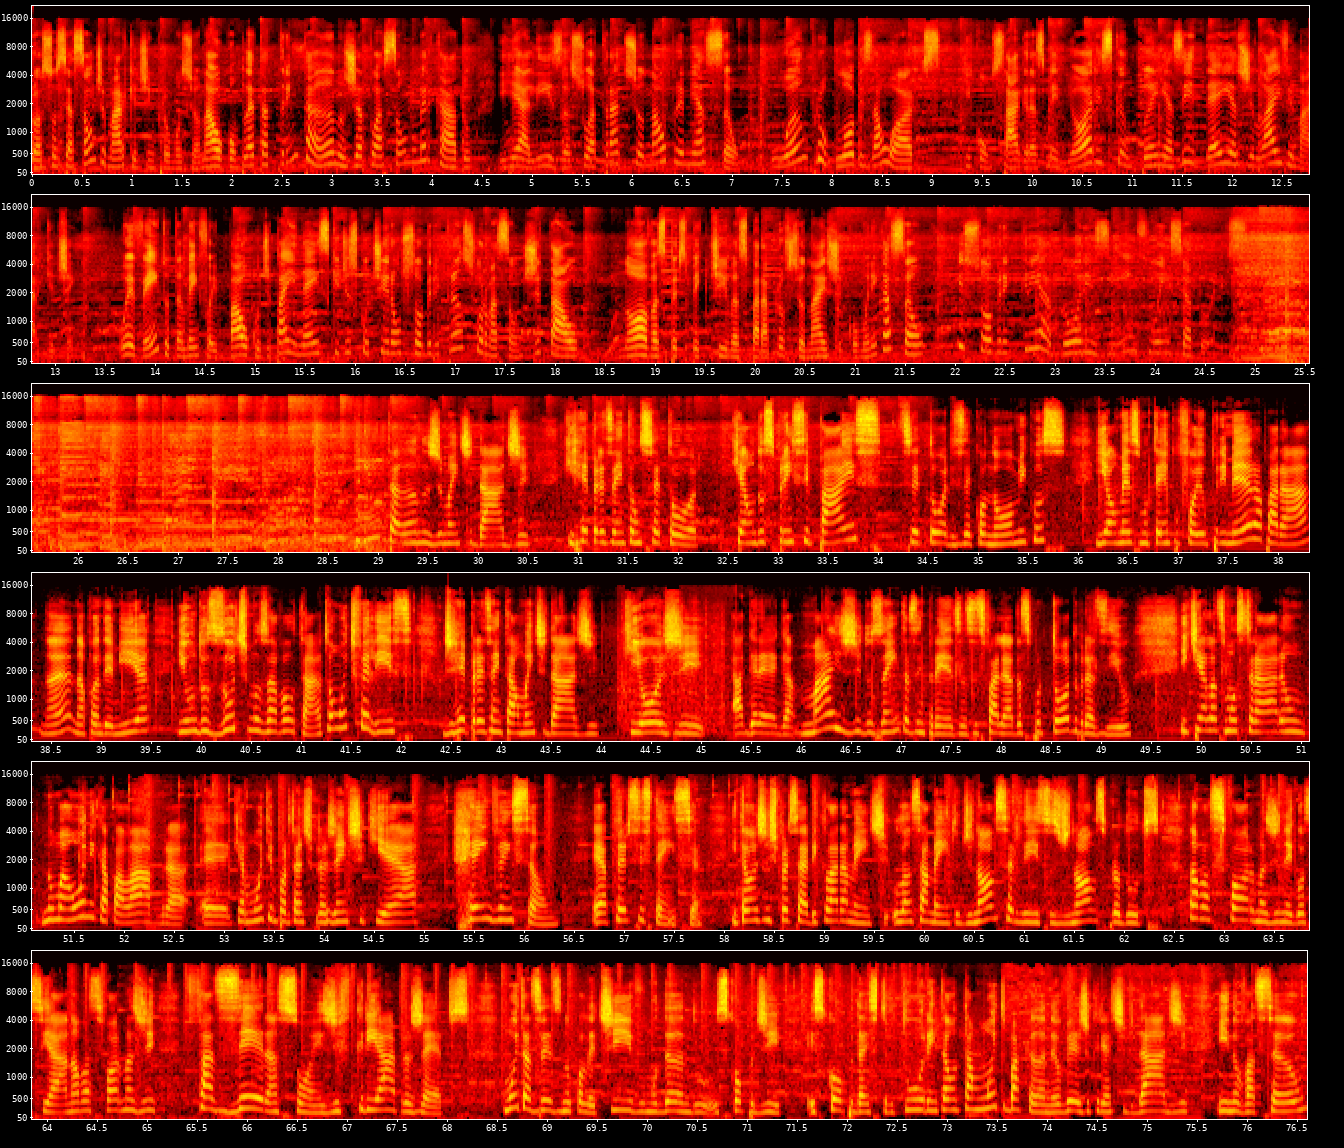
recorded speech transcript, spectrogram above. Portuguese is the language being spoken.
Ampro, Associação de Marketing Promocional, completa 30 anos de atuação no mercado e realiza sua tradicional premiação, o Ampro Globes Awards, que consagra as melhores campanhas e ideias de live marketing. O evento também foi palco de painéis que discutiram sobre transformação digital, novas perspectivas para profissionais de comunicação e sobre criadores e influenciadores. 30 anos de uma entidade que representa um setor que é um dos principais setores econômicos e ao mesmo tempo foi o primeiro a parar né, na pandemia e um dos últimos a voltar. Estou muito feliz de representar uma entidade que hoje agrega mais de 200 empresas espalhadas por todo o Brasil e que elas mostraram numa única palavra é, que é muito importante para a gente, que é a reinvenção é a persistência. Então a gente percebe claramente o lançamento de novos serviços, de novos produtos, novas formas de negociar, novas formas de fazer ações, de criar projetos. Muitas vezes no coletivo, mudando o escopo, de, escopo da estrutura. Então está muito bacana. Eu vejo criatividade inovação.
